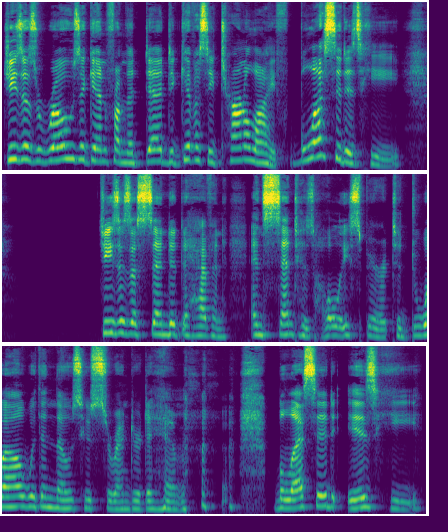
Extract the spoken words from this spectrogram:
Jesus rose again from the dead to give us eternal life. Blessed is he. Jesus ascended to heaven and sent his Holy Spirit to dwell within those who surrender to him. Blessed is he.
